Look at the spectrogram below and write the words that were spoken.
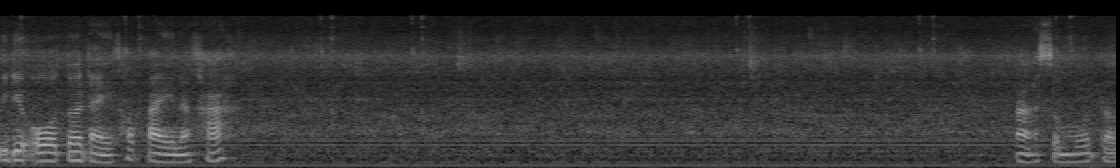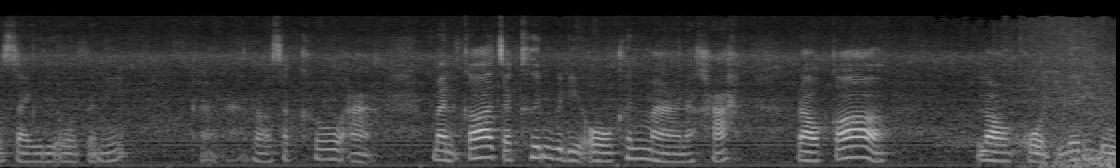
วิดีโอตัวไหนเข้าไปนะคะ สมมุติเราใส่วิดีโอตัวนี้รอสักครู่อะมันก็จะขึ้นวิดีโอขึ้นมานะคะ เราก็ลองกดเล่นดู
